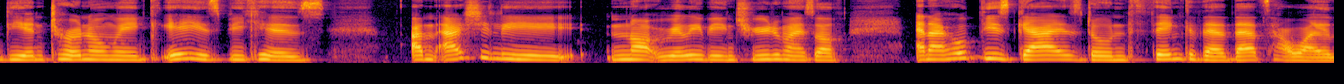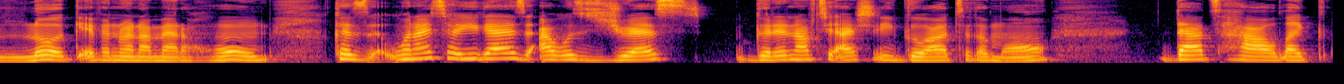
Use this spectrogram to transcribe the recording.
the internal my gaze because I'm actually not really being true to myself. And I hope these guys don't think that that's how I look even when I'm at home. Because when I tell you guys I was dressed good enough to actually go out to the mall, that's how like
